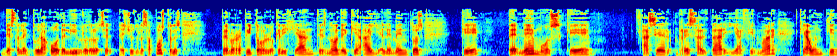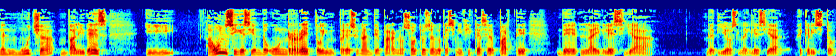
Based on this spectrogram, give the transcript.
de esta lectura o del libro de los Hechos de los Apóstoles. Pero repito lo que dije antes, ¿no? De que hay elementos que tenemos que hacer resaltar y afirmar que aún tienen mucha validez y aún sigue siendo un reto impresionante para nosotros en lo que significa ser parte de la iglesia de Dios, la iglesia de Cristo.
